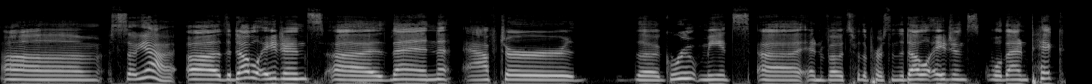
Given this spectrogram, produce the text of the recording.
Um. So yeah, uh, the double agents. Uh, then after the group meets uh, and votes for the person, the double agents will then pick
